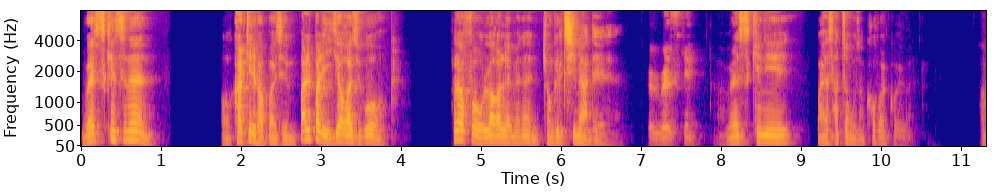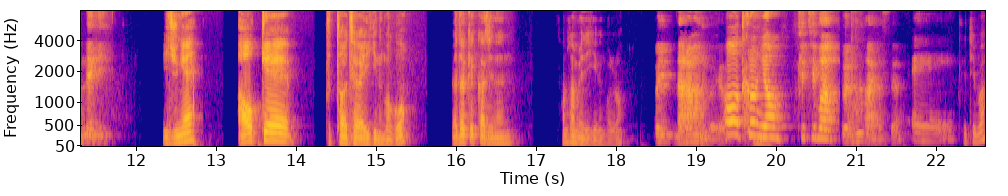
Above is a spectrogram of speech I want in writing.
레드스킨스는 어, 갈 길이 바빠요. 지금 빨리빨리 이겨가지고 플레이오프 올라가려면은 경기를 지면 안 돼. 얘네는. 그 레드스킨. 레드스킨이 마이너스 4.5점 커버할 거예요. 밤내기. 이 중에 9개부터 제가 이기는 거고 8개까지는 삼성면 이기는 걸로. 나랑 하는 거예요? 어, 그럼요. 큐티박을 하는 거 아니었어요? 에이. 큐티바?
